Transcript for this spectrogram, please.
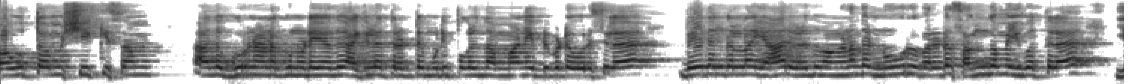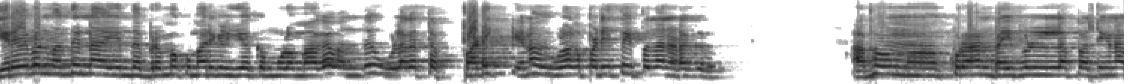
பௌத்தம் சீக்கிசம் அந்த குருநானக்கனுடையது அகில திரட்டு முடிப்புகழ்ந்த அம்மானு இப்படிப்பட்ட ஒரு சில வேதங்கள்லாம் யார் எழுதுவாங்கன்னா அந்த நூறு வருட சங்கம யுகத்துல இறைவன் வந்து நான் இந்த பிரம்மகுமாரிகள் இயக்கம் மூலமாக வந்து உலகத்தை படை ஏன்னா உலக படைப்பு இப்பதான் நடக்குது. அப்போ குரான் பைபிள்ல பாத்தீங்கன்னா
